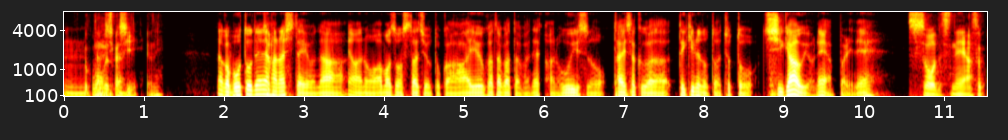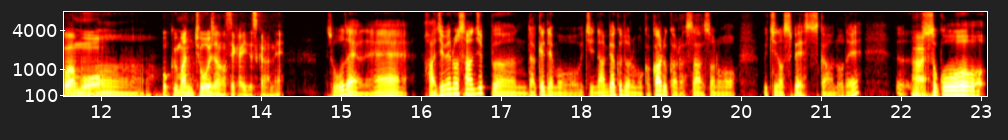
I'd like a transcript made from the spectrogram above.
うん、そこも難しいですよね。なんか冒頭でね、話したような、あの、アマゾンスタジオとか、ああいう方々がね、あの、ウイルスの対策ができるのとはちょっと違うよね、やっぱりね。そうですね。あそこはもう、億万長者の世界ですからね。そうだよね。初めの30分だけでも、うち何百ドルもかかるからさ、その、うちのスペース使うので、はい、そこを、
